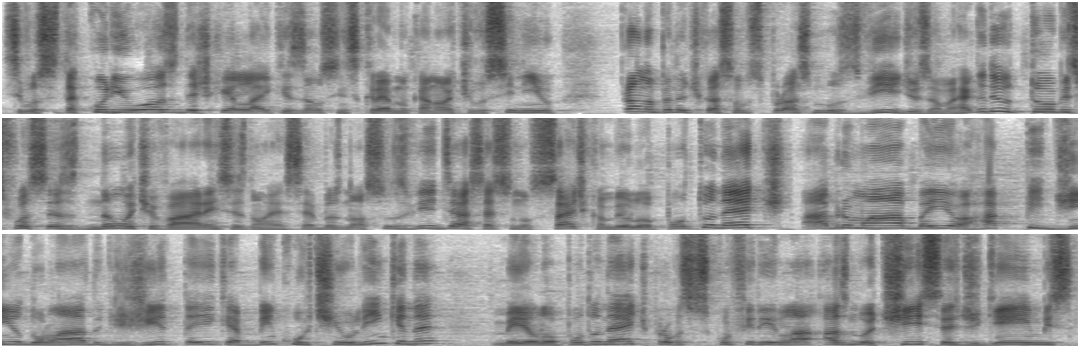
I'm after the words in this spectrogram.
se você tá curioso, deixa aquele likezão, se inscreve no canal, ativa o sininho para não perder notificação dos próximos vídeos. É uma regra do YouTube, se vocês não ativarem, vocês não recebem os nossos vídeos. Acesse no site camelô.net, abre uma aba aí, ó, rapidinho do lado, digita aí que é bem curtinho o link, né? Meiolo.net para vocês conferirem lá as notícias de games,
